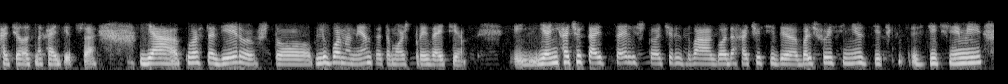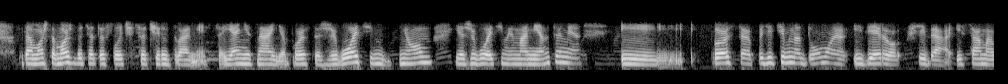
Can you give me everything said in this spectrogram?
хотела находиться. Я просто верю, что в любой момент это может произойти. Я не хочу ставить цель, что через два года хочу себе большую семью с, деть, с детьми, потому что, может быть, это случится через два месяца. Я не знаю, я просто живу этим днем, я живу этими моментами, и просто позитивно думаю и верю в себя. И самое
